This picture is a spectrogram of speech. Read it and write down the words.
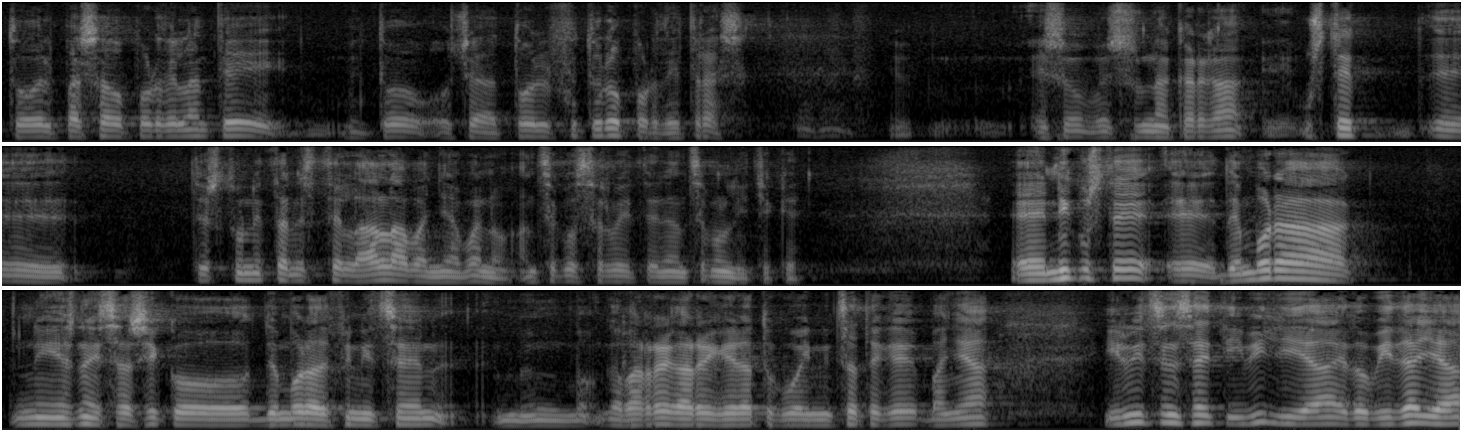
todo el pasado por delante, todo, o sea, todo el futuro por detrás. Eso es una carga. Usted eh, testu honetan ez dela ala, baina, bueno, antzeko zerbaiten antzemon liteke. E, nik uste, e, denbora, ni ez naiz hasiko denbora definitzen, mm, barregarri geratuko bain nitzateke, baina iruditzen zait ibilia edo bidaia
